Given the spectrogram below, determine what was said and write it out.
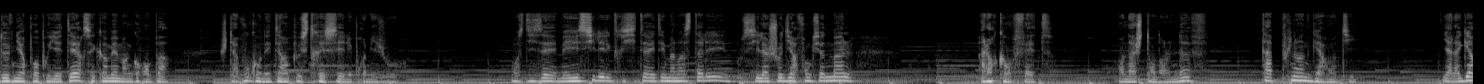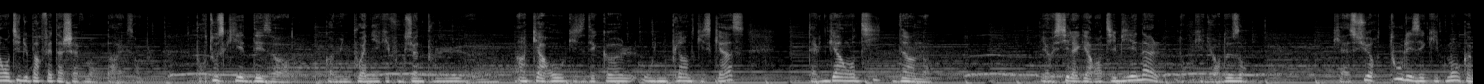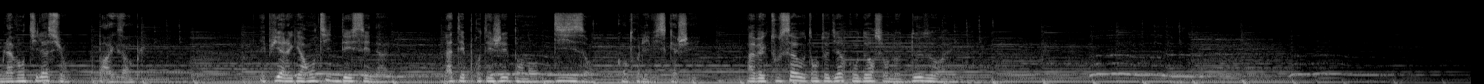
Devenir propriétaire, c'est quand même un grand pas. Je t'avoue qu'on était un peu stressés les premiers jours. On se disait, mais si l'électricité a été mal installée, ou si la chaudière fonctionne mal? Alors qu'en fait, en achetant dans le neuf, t'as plein de garanties. Il y a la garantie du parfait achèvement, par exemple, pour tout ce qui est désordre, comme une poignée qui fonctionne plus, euh, un carreau qui se décolle ou une plainte qui se casse, t'as une garantie d'un an. Il y a aussi la garantie biennale, donc qui dure deux ans, qui assure tous les équipements comme la ventilation, par exemple. Et puis a la garantie décennale. Là, t'es protégé pendant 10 ans contre les vis cachés. Avec tout ça, autant te dire qu'on dort sur nos deux oreilles.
